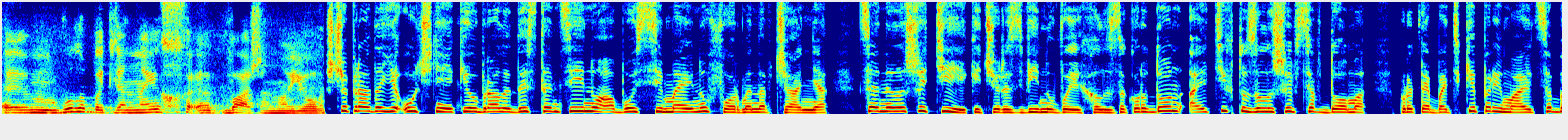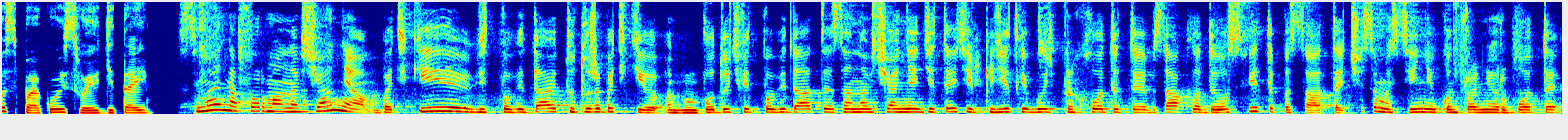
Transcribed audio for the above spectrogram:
е, була би для них е, бажаною. Щоправда, є учні, які обрали дистанційну або сімейну форми навчання. Це не лише ті, які через війну виїхали за кордон, а й ті, хто залишився вдома. Проте батьки переймаються безпекою своїх дітей. Сімейна форма навчання батьки відповідають тут. Уже батьки ем, будуть відповідати за навчання дітей. Тільки дітки будуть приходити в заклади освіти, писати чи самостійні контрольні роботи,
